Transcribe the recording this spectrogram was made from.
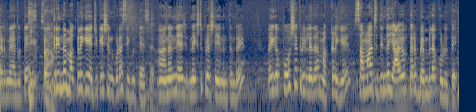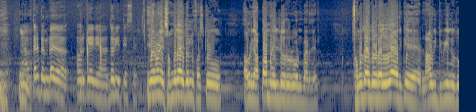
ಕಡಿಮೆ ಆಗುತ್ತೆ. ಅದರಿಂದ ಇದರಿಂದ ಮಕ್ಕಳಿಗೆ ಎಜುಕೇಶನ್ ಕೂಡ ಸಿಗುತ್ತೆ ಸರ್ ನನ್ನ ನೆಕ್ಸ್ಟ್ ಪ್ರಶ್ನೆ ಏನಂತಂದ್ರೆ ಈಗ ಪೋಷಕರಿಲ್ಲದ ಮಕ್ಕಳಿಗೆ ಸಮಾಜದಿಂದ ಯಾವ್ಯಾವ ತರ ಬೆಂಬಲ ಕೊಡುತ್ತೆ? ಯಾವ ತರ ಬೆಂಬಲ ಅವ್ರಿಗೆ ದೊರೆಯುತ್ತೆ ಸರ್ ಈಗ ನೋಡಿ ಸಮುದಾಯದಲ್ಲಿ ಫಸ್ಟು ಅವ್ರಿಗೆ ಅಪ್ಪ ಅಮ್ಮ ಇಲ್ದವರು ಅನ್ಬಾರ್ದು. ಸಮುದಾಯದವರೆಲ್ಲ ಅದಕ್ಕೆ ನಾವಿದ್ವಿ ಅನ್ನೋದು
